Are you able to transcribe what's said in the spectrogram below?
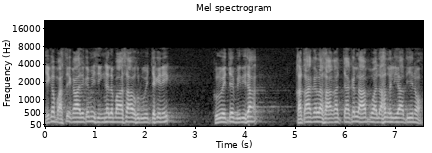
ඒක පස්සේ කාලෙක මේ සිංහල භාෂාව හුරු වෙච්ච කෙනෙක් හුරු වෙච්ච පිරිසක් කතා කරලා සාකච්ඡා කරලා ආපු අදහස ලියා තියෙනවා.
